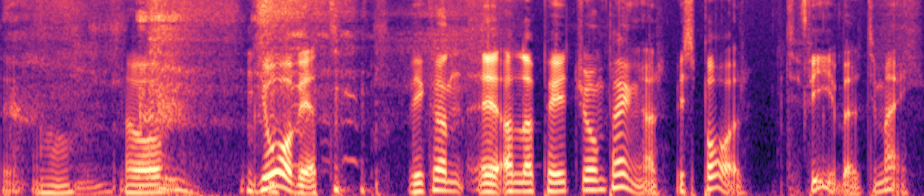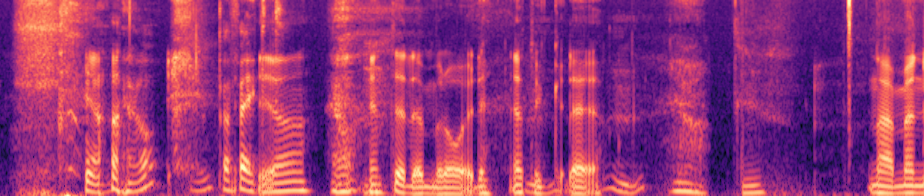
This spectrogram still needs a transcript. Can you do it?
Ja. Mm. ja. Jag vet. Vi kan, eh, alla Patreon-pengar vi spar till fiber till mig. Ja. Ja, perfekt. Ja, Ja. är inte det en bra idé? Jag tycker det är. Mm. Nej men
